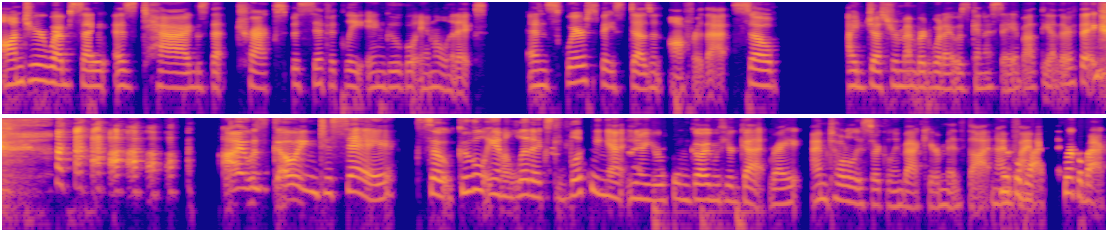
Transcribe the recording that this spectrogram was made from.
onto your website as tags that track specifically in Google Analytics. And Squarespace doesn't offer that. So I just remembered what I was going to say about the other thing. I was going to say so Google Analytics looking at, you know, you were saying going with your gut, right? I'm totally circling back here mid thought and Circle I'm fine. back. Circle back.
